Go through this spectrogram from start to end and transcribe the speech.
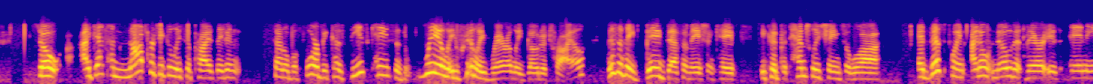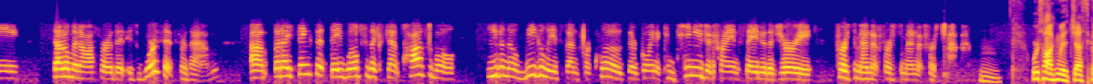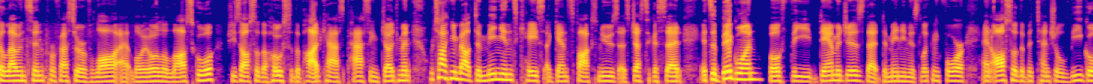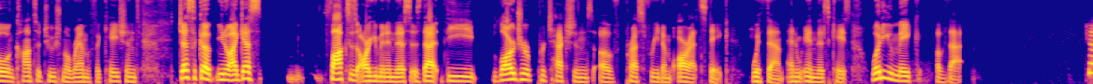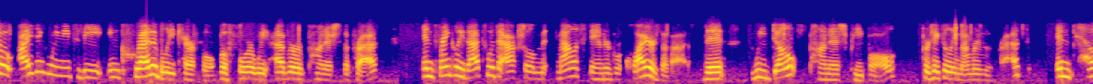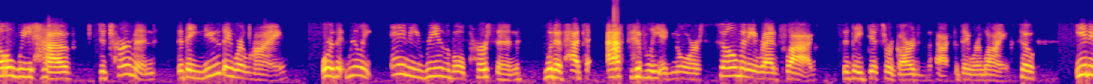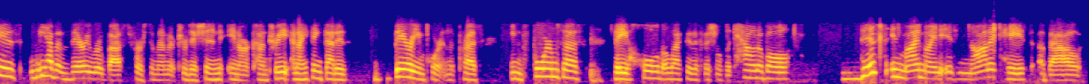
So I guess I'm not particularly surprised they didn't settle before because these cases really, really rarely go to trial. This is a big defamation case. It could potentially change the law. At this point, I don't know that there is any settlement offer that is worth it for them. Um, but I think that they will, to the extent possible, even though legally it's been foreclosed, they're going to continue to try and say to the jury, First Amendment, First Amendment, First Amendment. Hmm. We're talking with Jessica Levinson, professor of law at Loyola Law School. She's also the host of the podcast Passing Judgment. We're talking about Dominion's case against Fox News. As Jessica said, it's a big one, both the damages that Dominion is looking for and also the potential legal and constitutional ramifications. Jessica, you know, I guess Fox's argument in this is that the larger protections of press freedom are at stake with them. And in this case, what do you make of that? So I think we need to be incredibly careful before we ever punish the press. And frankly, that's what the actual malice standard requires of us that we don't punish people, particularly members of the press, until we have determined that they knew they were lying or that really any reasonable person would have had to actively ignore so many red flags that they disregarded the fact that they were lying. So it is, we have a very robust First Amendment tradition in our country, and I think that is very important. The press informs us, they hold elected officials accountable. This, in my mind, is not a case about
